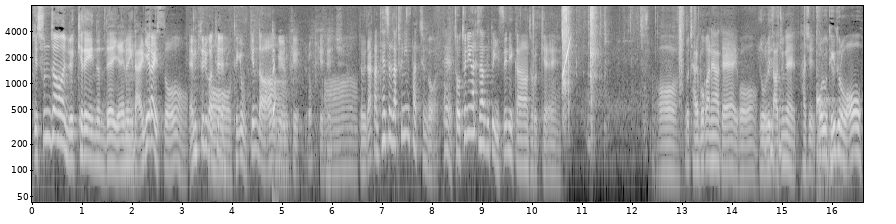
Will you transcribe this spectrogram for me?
이게 순정은 이렇게 돼 있는데 얘는 음. 날개가 있어. M3 같아. 어, 되게 웃긴다. 이게 이렇게 이렇게 돼 있지. 아, 저 약간 테슬라 튜닝 parts인 것 같아. 저 튜닝하는 사람들도 있으니까 저렇게. 어, 이거 잘 보관해야 돼. 이거. 이거 우리 나중에 다시. 어, 이거 되게 더러워. 어.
